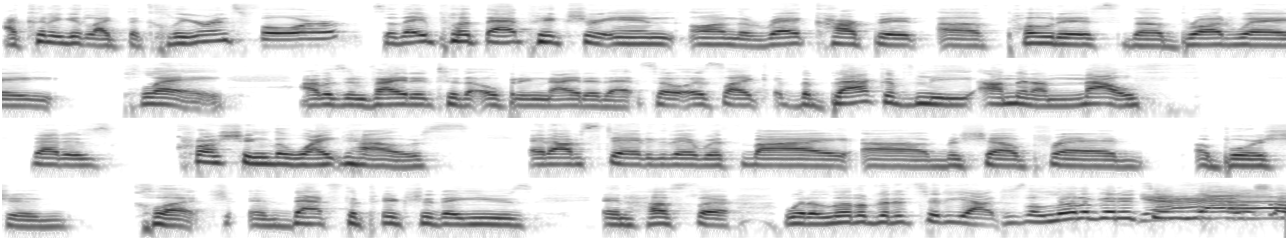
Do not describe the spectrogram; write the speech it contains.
I couldn't get like the clearance for. So they put that picture in on the red carpet of POTUS, the Broadway play. I was invited to the opening night of that. So it's like the back of me, I'm in a mouth that is crushing the White House. And I'm standing there with my uh, Michele Pred abortion clutch. And that's the picture they use in Hustler with a little bit of titty out. Just a little bit of titty It's out.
